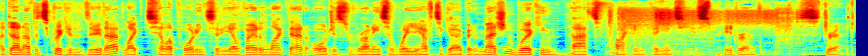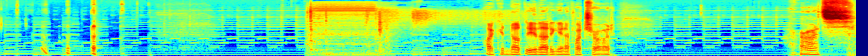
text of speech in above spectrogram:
I don't know if it's quicker to do that, like teleporting to the elevator like that, or just running to where you have to go. But imagine working that fucking thing into your speedrun strat. I could not do that again if I tried. Alright.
